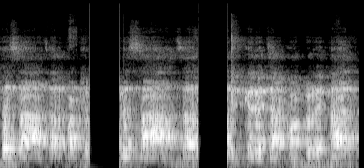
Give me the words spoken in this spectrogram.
तिथं सहा हजार पाठवले सहा हजार शेतकऱ्याच्या अकाउंटवर येतात.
